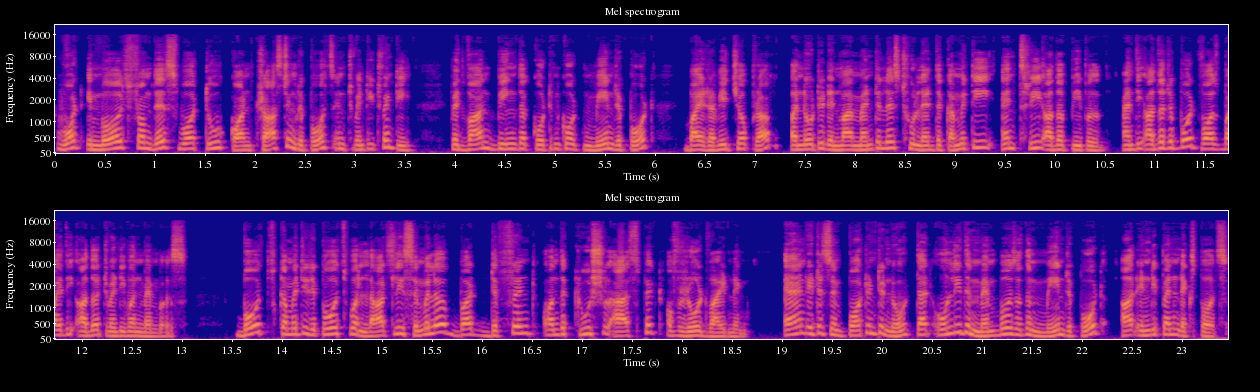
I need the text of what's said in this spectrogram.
what emerged from this were two contrasting reports in 2020, with one being the quote unquote main report by Ravi Chopra, a noted environmentalist who led the committee, and three other people, and the other report was by the other 21 members. Both committee reports were largely similar but different on the crucial aspect of road widening. And it is important to note that only the members of the main report are independent experts.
